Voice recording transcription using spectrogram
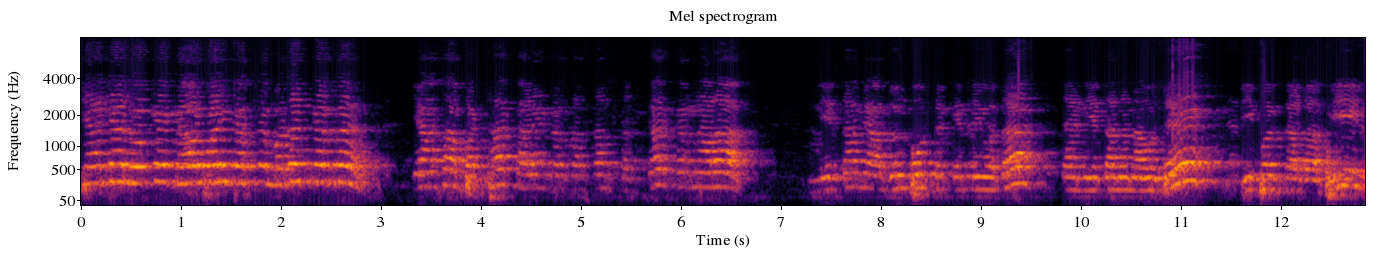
ज्या ज्या लोक गाववाईक असते मदत करणं या असा भट्टा कार्यकर्त्यांचा सत्कार करणारा नेता मी अजून बहुत दखेल नाही होता. त्या नेत्यानं नाव होते दीपक दादा भीम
